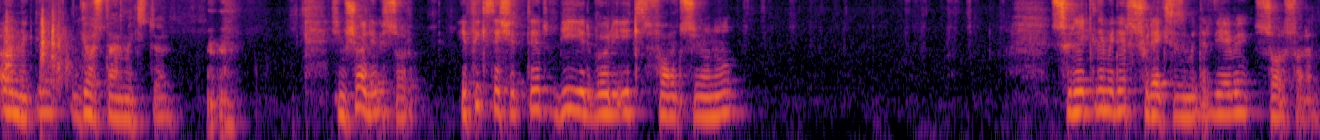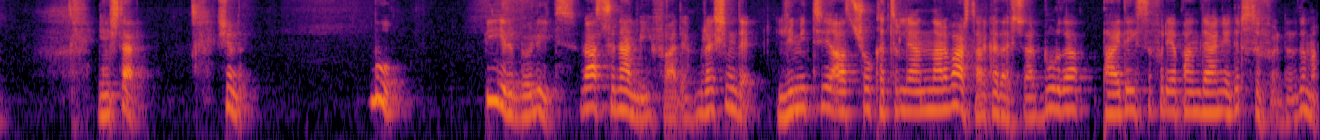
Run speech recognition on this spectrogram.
örnekle göstermek istiyorum. Şimdi şöyle bir soru. fx eşittir 1 bölü x fonksiyonu sürekli midir, süreksiz midir diye bir soru soralım. Gençler, şimdi bu 1 bölü x rasyonel bir ifade. Şimdi limiti az çok hatırlayanlar varsa arkadaşlar burada paydayı sıfır yapan değer nedir? Sıfırdır değil mi?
